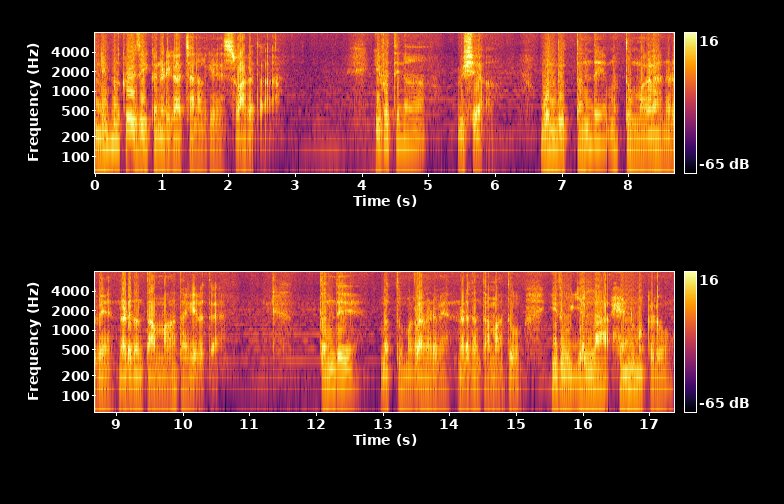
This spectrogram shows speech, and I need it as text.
ನಿಮ್ಮ ಕ್ರೇಜಿ ಕನ್ನಡಿಗ ಚಾನಲ್ಗೆ ಸ್ವಾಗತ. ಇವತ್ತಿನ ವಿಷಯ ಒಂದು ತಂದೆ ಮತ್ತು ಮಗಳ ನಡುವೆ ನಡೆದಂಥ ಮಾತಾಗಿರುತ್ತೆ. ತಂದೆ ಮತ್ತು ಮಗಳ ನಡುವೆ ನಡೆದಂಥ ಮಾತು ಇದು ಎಲ್ಲ ಹೆಣ್ಣು ಮಕ್ಕಳು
